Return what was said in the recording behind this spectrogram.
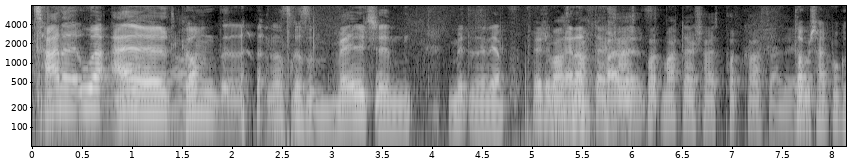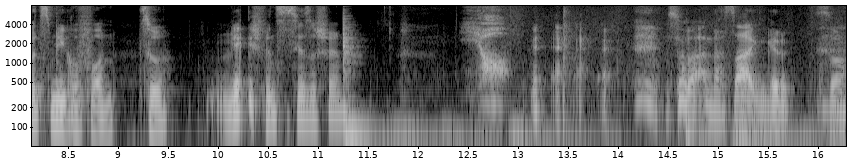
Tanne uralt, kommt in unseres Wäldchen mitten in der du was? Mach dein, Rheinland-Pfalz. scheiß, dein scheiß Podcast allein. Komm, ich halt mal kurz das Mikrofon zu. Wirklich findest du es hier so schön? Ja. das soll er anders sagen, gell? So.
